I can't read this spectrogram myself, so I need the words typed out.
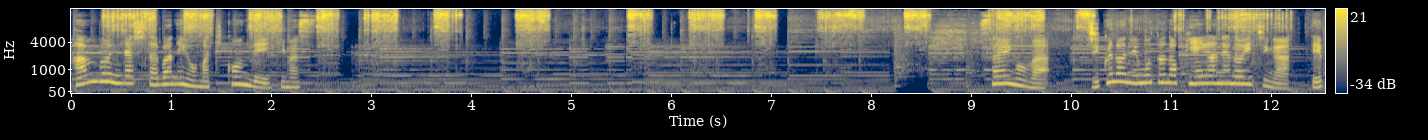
半分出したバネを巻き込んでいきます。最後は、軸の根元のピン穴の位置が出っ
